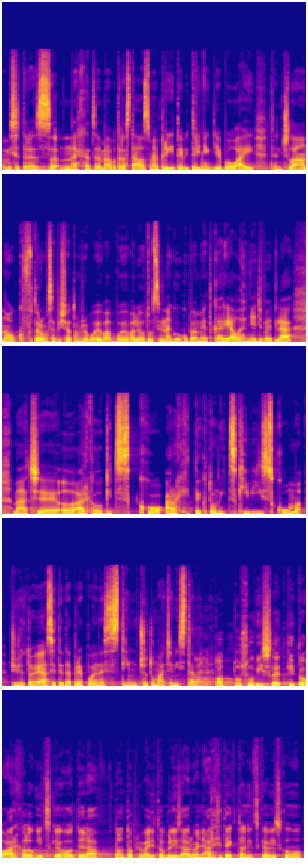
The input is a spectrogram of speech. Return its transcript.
My sa teraz nachádzame, alebo teraz stále sme pri tej vitrine, kde bol aj ten článok, v ktorom sa píše o tom, že bojovali o tú synagógu pamiatkári, ale hneď vedľa máte e, archeologicko-architektonický výskum, čiže to je asi teda prepojené s tým, čo tu máte vystavené. To, tu sú výsledky toho archeologického, teda v tomto prípade to boli zároveň architektonického výskumu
